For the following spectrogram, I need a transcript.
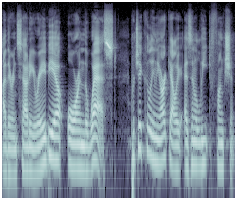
either in Saudi Arabia or in the West, particularly in the art gallery, as an elite function.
